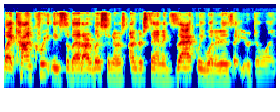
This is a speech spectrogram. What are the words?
like concretely so that our listeners understand exactly what it is that you're doing?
